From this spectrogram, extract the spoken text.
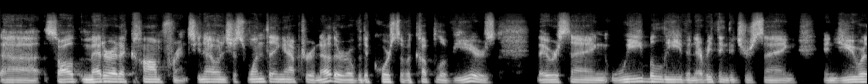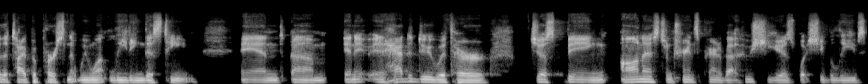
uh, saw met her at a conference you know and just one thing after another over the course of a couple of years they were saying we believe in everything that you're saying and you are the type of person that we want leading this team. And um, and it, it had to do with her just being honest and transparent about who she is, what she believes,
